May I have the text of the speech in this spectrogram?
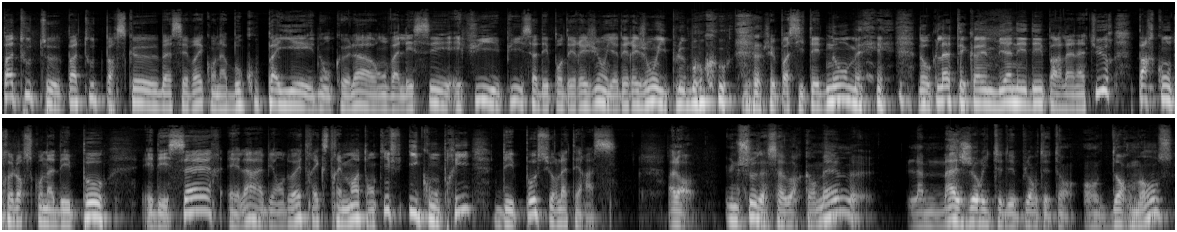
pas toutes, pas toutes, parce que bah, c'est vrai qu'on a beaucoup paillé, donc euh, là, on va laisser. Et puis, et puis, ça dépend des régions. Il y a des régions où il pleut beaucoup. Je vais pas citer de nom, mais donc là, tu es quand même bien aidé par la nature. Par contre, lorsqu'on a des pots et des serres, et là, eh bien, on doit être extrêmement attentif, y compris des pots sur la terrasse. Alors, une chose à savoir quand même, la majorité des plantes étant en dormance,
